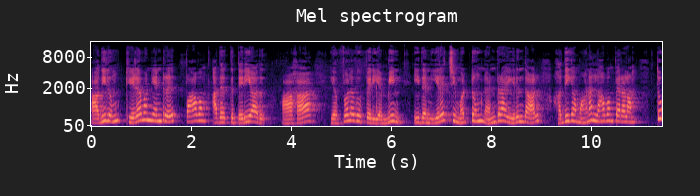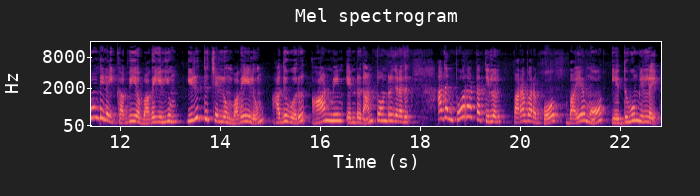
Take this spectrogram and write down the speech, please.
அதிலும் கிழவன் என்று பாவம் அதற்கு தெரியாது. ஆஹா எவ்வளவு பெரிய மீன். இதன் இறைச்சி மட்டும் நன்றாய் இருந்தால் அதிகமான லாபம் பெறலாம். தூண்டிலை கவ்விய வகையிலும் இழுத்துச் செல்லும் வகையிலும் அது ஒரு ஆண்மீன் என்றுதான் தோன்றுகிறது. அதன் போராட்டத்திலுள் பரபரப்போ பயமோ எதுவும் இல்லை.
